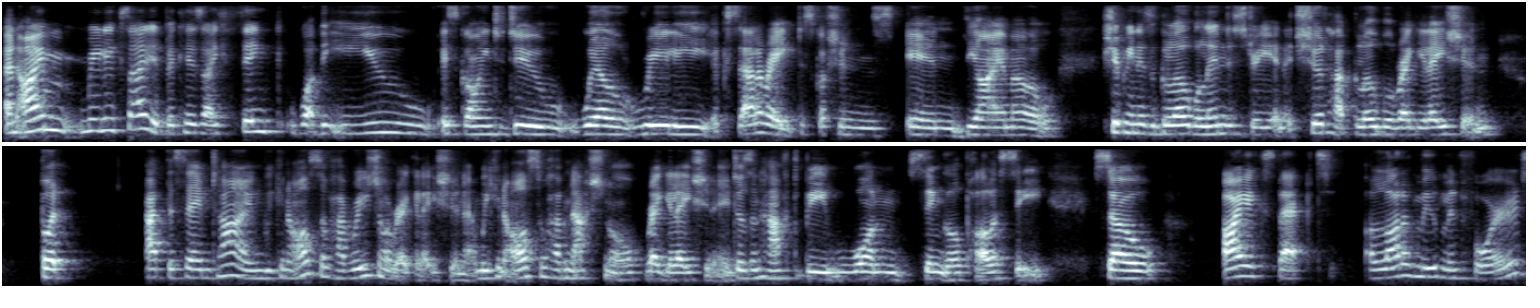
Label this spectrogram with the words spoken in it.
And I'm really excited because I think what the EU is going to do will really accelerate discussions in the IMO shipping is a global industry and it should have global regulation. But at the same time, we can also have regional regulation and we can also have national regulation. It doesn't have to be one single policy. So I expect a lot of movement forward.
